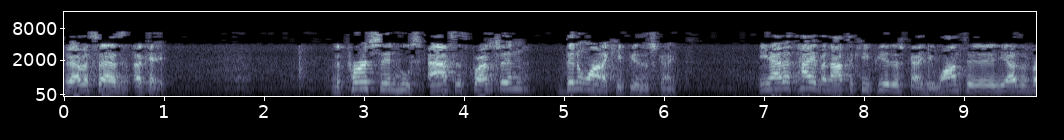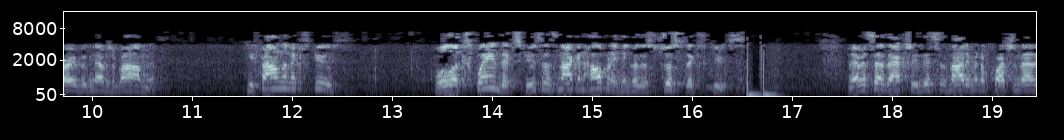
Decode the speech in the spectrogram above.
The Rebbe says, okay, the person who asked this question didn't want to keep Yiddishkeit. He had a taiva not to keep Yiddishkeit. He wanted, he has a very big nefesh habehamis. He found an excuse. We'll explain the excuse, it's not going to help anything because it's just an excuse. Rebbe says actually this is not even a question that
